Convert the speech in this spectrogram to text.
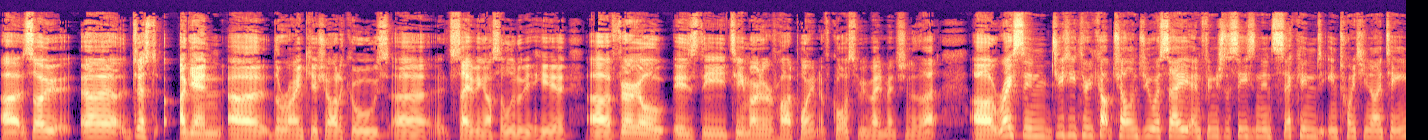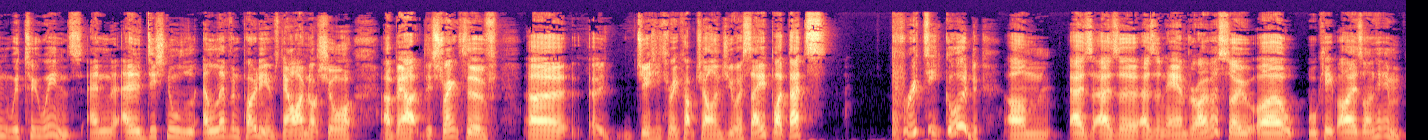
Uh, so, uh, just again, uh, the Ryan Kish articles uh, saving us a little bit here. Uh, Ferriol is the team owner of Hardpoint, of course, we made mention of that. Uh, raced in GT3 Cup Challenge USA and finished the season in second in 2019 with two wins and an additional 11 podiums. Now, I'm not sure about the strength of uh, GT3 Cup Challenge USA, but that's pretty good um, as as a as an AM driver. So uh, we'll keep eyes on him.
